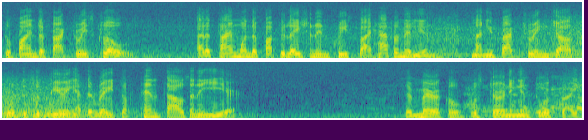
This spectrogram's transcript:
to find the factories closed. At a time when the population increased by half a million, manufacturing jobs were disappearing at the rate of 10,000 a year. The miracle was turning into a crisis.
